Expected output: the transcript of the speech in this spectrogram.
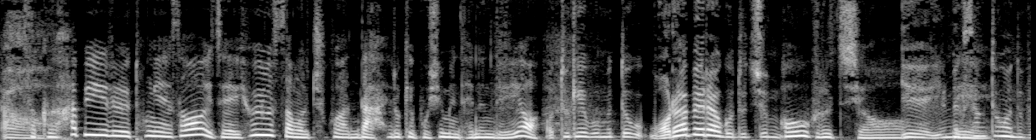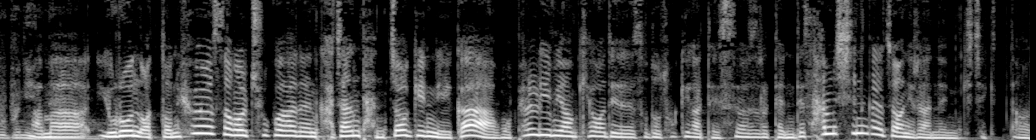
아. 그래서 그 합의를 통해서 이제 효율성을 추구한다 이렇게 보시면 되는데요. 어떻게 보면 또 워라벨하고도 좀 어, 그렇죠. 예, 일맥상통하는 네. 부분이 아마 이런 어떤 효율성을 추구하는 가장 단적인 예가 뭐 편리명 키워드에서도 소개가 됐었을 텐데 삼신가전이라는 어,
